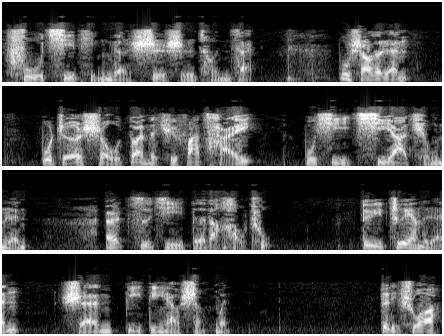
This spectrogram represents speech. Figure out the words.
负欺平的事实存在，不少的人不择手段的去发财，不惜欺压穷人，而自己得到好处。对于这样的人，神必定要审问。这里说，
